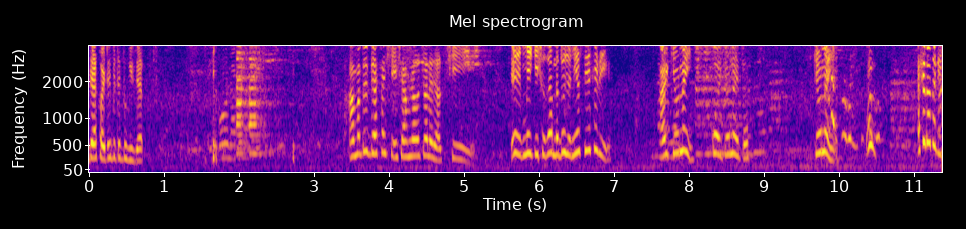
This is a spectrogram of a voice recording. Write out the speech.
ওই দেখো, এটার ভিতরে ঢুকি যাক। আমাদের দেখা শেষ, আমরাও চলে যাচ্ছি। এই, মেয়ে কি শুধু আমরা দুজনই আছি এখানে? আর কেউ নাই? কই, কেউ নাই তো? কেউ নাই? আচ্ছা তাড়াতাড়ি।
